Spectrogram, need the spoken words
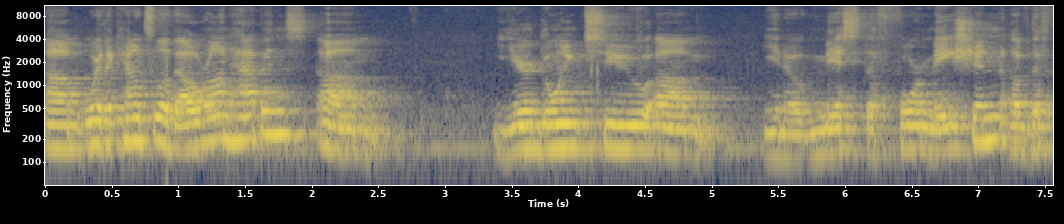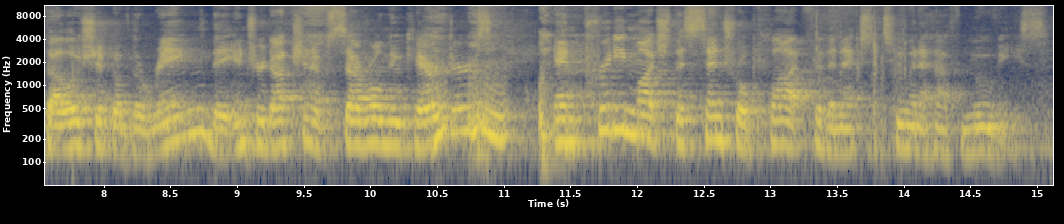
um, where the Council of Elrond happens, um, you're going to, um, you know, miss the formation of the Fellowship of the Ring, the introduction of several new characters, and pretty much the central plot for the next two and a half movies.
